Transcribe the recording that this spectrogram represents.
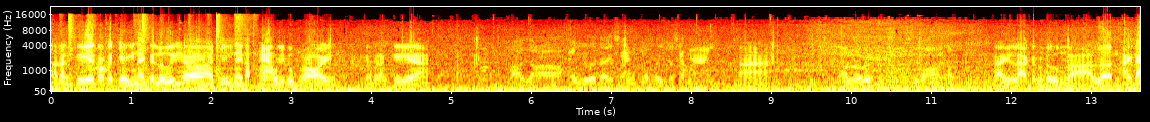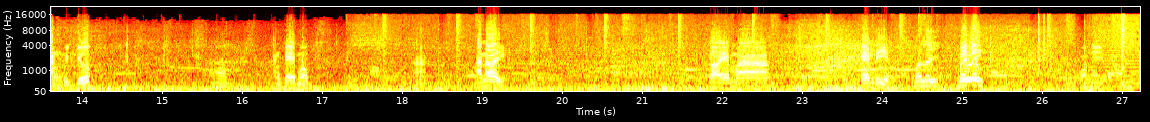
Ở đằng kia còn cái chị này cái lưới ờ, chị này đập hào thì đúng rồi. Nhưng mà đằng kia à. giờ ấy lưới để sáng chuẩn bị cho sáng mai. À. Vỏ lưới đó. Đây là con đường là lên hải đăng phía trước. À, ăn kem không? Không. à. Anh ơi cho em à, kem đi. Mê ly. Mê ly. Con này phải không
